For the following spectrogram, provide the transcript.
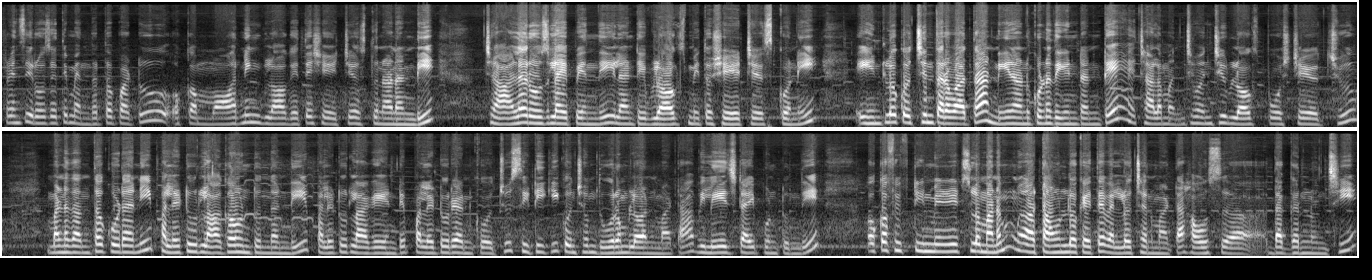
ఫ్రెండ్స్ ఈరోజైతే మీ అందరితో పాటు ఒక మార్నింగ్ బ్లాగ్ అయితే షేర్ చేస్తున్నానండి. చాలా రోజులు అయిపోయింది ఇలాంటి బ్లాగ్స్ మీతో షేర్ చేసుకొని. ఇంట్లోకి వచ్చిన తర్వాత నేను అనుకున్నది ఏంటంటే చాలా మంచి మంచి బ్లాగ్స్ పోస్ట్ చేయొచ్చు. మనదంతా కూడా పల్లెటూరు లాగా ఉంటుందండి. పల్లెటూరు లాగా ఏంటి పల్లెటూరే అనుకోవచ్చు. సిటీకి కొంచెం దూరంలో అనమాట విలేజ్ టైప్ ఉంటుంది. ఒక ఫిఫ్టీన్ మినిట్స్లో మనం టౌన్లోకి అయితే వెళ్ళొచ్చు అనమాట హౌస్ దగ్గర నుంచి.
